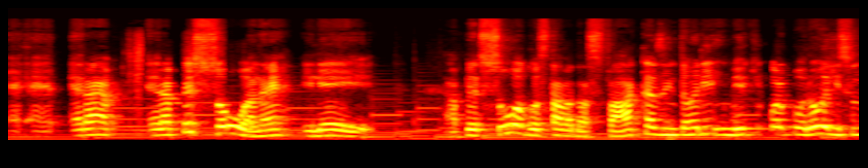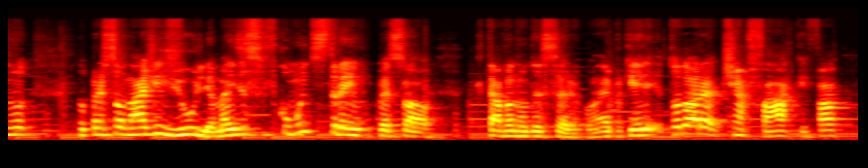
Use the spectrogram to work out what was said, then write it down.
é- é- era, era a pessoa, né? Ele é. A pessoa gostava das facas, então ele meio que incorporou isso no, no personagem Júlia, mas isso ficou muito estranho pro pessoal que tava no The Circle, né? Porque ele, toda hora tinha faca e fala.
